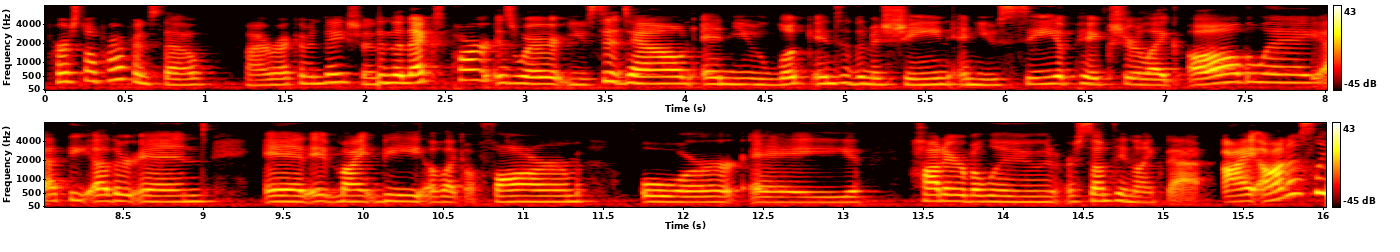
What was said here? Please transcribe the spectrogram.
Personal preference though, my recommendation. And the next part is where you sit down and you look into the machine and you see a picture like all the way at the other end and it might be of like a farm or a hot air balloon or something like that. I honestly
